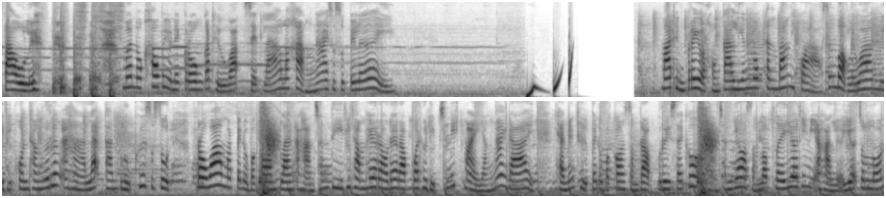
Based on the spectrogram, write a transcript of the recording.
เศร้าเลยเมื่อนกเข้าไปอยู่ในกรงก็ถือว่าเสร็จแล้วละค่ะง่ายสุดๆไปเลย มาถึงประโยชน์ของการเลี้ยงนกกันบ้างดีกว่า ซึ่งบอกเลยว่ามีอิทธิพลทั้งเรื่องอาหารและการปลูกพืชสุดๆ เพราะว่ามันเป็นอุปกรณ์แปลงอาหารชั้นดีที่ทำให้เราได้รับวัตถุดิบชนิดใหม่อย่างง่ายดาย แถมยังถือเป็นอุปกรณ์สำหรับรีไซเคิลอาหารชั้นยอดสำหรับเพลเยอร์ที่มีอาหารเหลือเยอะจนล้น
